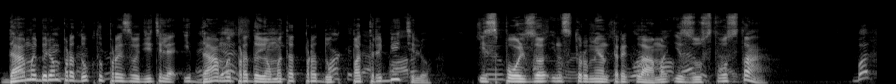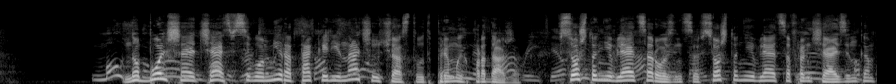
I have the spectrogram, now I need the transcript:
Да, мы берем продукт у производителя, и да, мы продаем этот продукт потребителю, используя инструмент рекламы из уст в уста. Но большая часть всего мира так или иначе участвует в прямых продажах. Все, что не является розницей, все, что не является франчайзингом,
